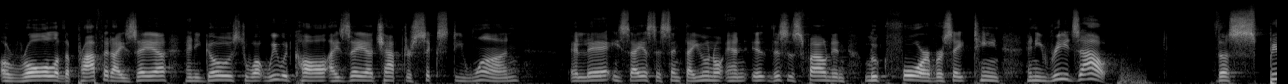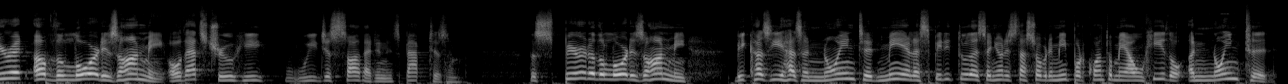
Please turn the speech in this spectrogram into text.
a roll of the prophet Isaiah, and he goes to what we would call Isaiah chapter 61 lee Isaías 61, and this is found in Luke 4, verse 18, and he reads out The Spirit of the Lord is on me. Oh, that's true. He, we just saw that in his baptism. The Spirit of the Lord is on me because he has anointed me. El Espíritu del Señor está sobre mí por cuanto me ha ungido. Anointed.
